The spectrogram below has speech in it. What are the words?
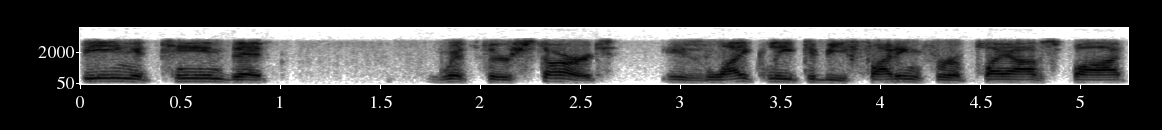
being a team that, with their start, is likely to be fighting for a playoff spot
